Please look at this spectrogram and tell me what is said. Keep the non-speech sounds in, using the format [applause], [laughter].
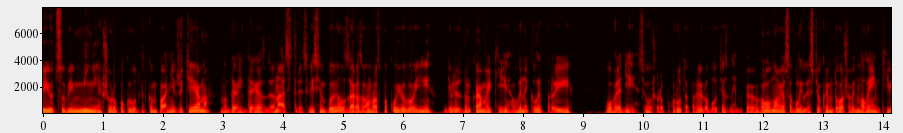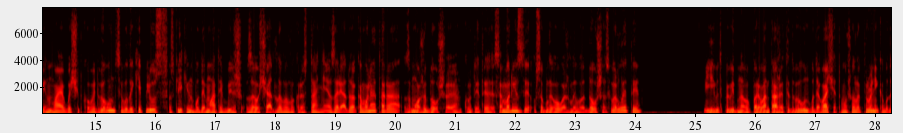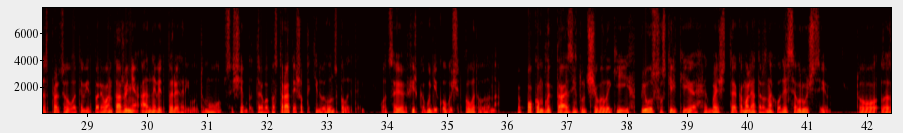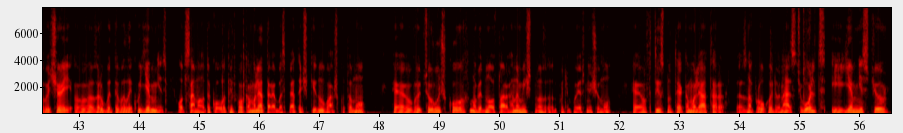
Такий от собі міні-шурупокрут від компанії GTM, модель DS1238BL. Зараз вам розпакую його і ділюсь думками, які виникли при огляді цього шурупокрута при роботі з ним. Е, Головною особливістю, окрім того, що він маленький, він має безщитковий двигун, це великий плюс, оскільки він буде мати більш заощадливе використання заряду акумулятора, зможе довше крутити саморізи, особливо важливо довше сверлити. І, відповідно, перевантажити двигун буде важче, тому що електроніка буде спрацьовувати від перевантаження, а не від перегріву. Тому це ще треба постаратися, щоб такий двигун спалити. Оце фішка будь-якого вищиткового двигуна. По комплектації тут ще великий плюс, оскільки, як бачите, акумулятор знаходиться в ручці, то зазвичай е, зробити велику ємність, от саме такого типу акумулятора без п'яточки, ну важко. Тому е, в цю ручку, ну, відносно ергономічно, потім поясню чому е, втиснути акумулятор з напругою 12 вольт і ємністю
